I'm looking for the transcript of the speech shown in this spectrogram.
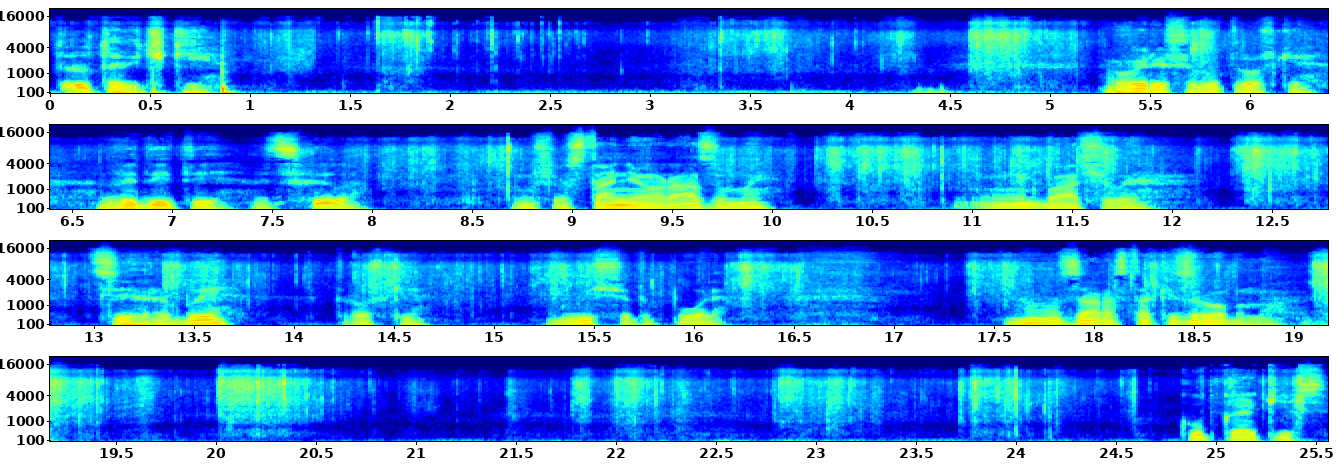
Трутовички. Вирішили трошки відійти від схила, тому що останнього разу ми бачили ці гриби трошки ближче до поля. Ну, зараз так і зробимо. Кубка якихось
